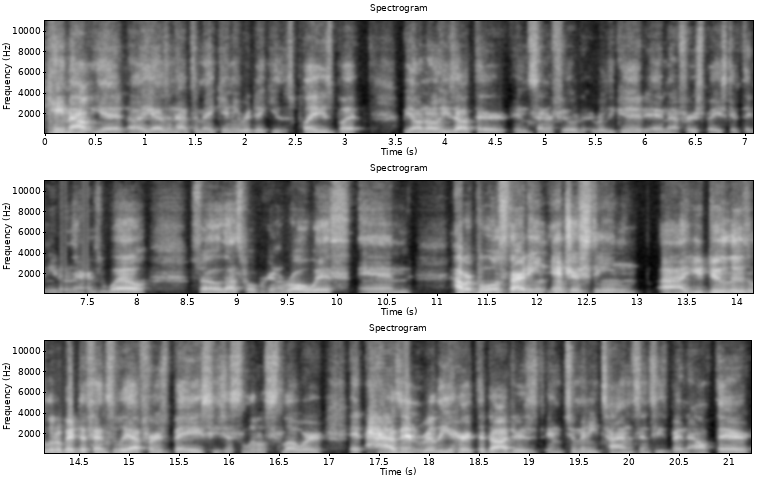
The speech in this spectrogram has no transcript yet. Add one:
came out yet. Uh, he hasn't had to make any ridiculous plays, but we all know he's out there in center field really good and at first base if they need him there as well. So that's what we're going to roll with. And Albert Pujols starting, interesting. Uh, you do lose a little bit defensively at first base. He's just a little slower. It hasn't really hurt the Dodgers in too many times since he's been out there.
